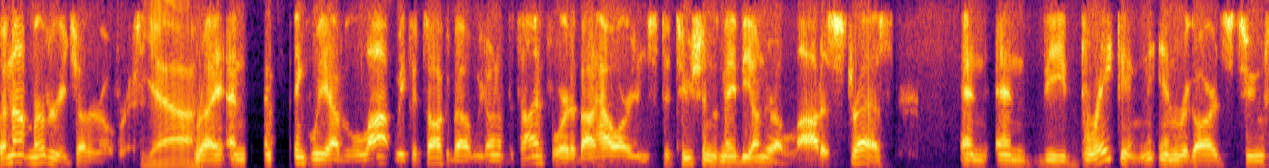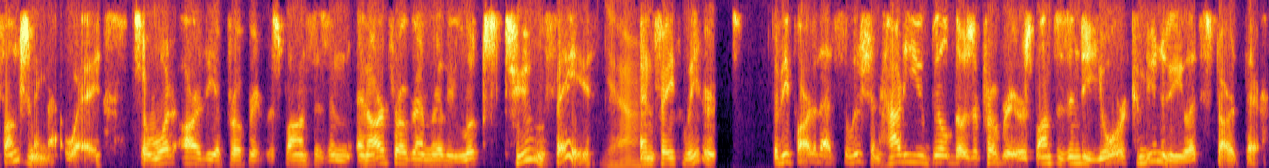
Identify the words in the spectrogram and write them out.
but not murder each other over it? Yeah. Right. And, and I think we have a lot we could talk about. We don't have the time for it about how our institutions may be under a lot of stress and and the breaking in regards to functioning that way. So what are the appropriate responses? And and our program really looks to faith Yeah. and faith leaders to be part of that solution. How do you build those appropriate responses into your community? Let's start there.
